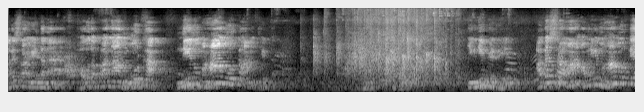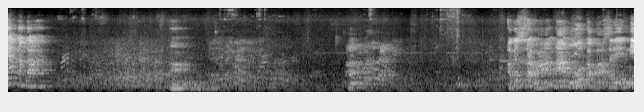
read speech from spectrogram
ಅಗಸ್ರಾವ್ ಹೇಳ್ತಾನ, ಹೌದಪ್ಪ, ನಾ ಮೂರ್ಖ, ನೀನು ಮಹಾ ಮೂರ್ಖ ಅಂತ ಹೇಳ್ತಾನೆ. ಈಗ ನೀವು ಹೇಳ್ರಿ ಅಗಸ್ರಾವ ಅವನಿಗೆ ಮಹಾಮೂರ್ಖ ಯಾಕಂದ ಹಾ ಅಗಸ್ರವ ನಾ ಮೂರ್ಖಪ್ಪ ಸರಿ ನೀ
